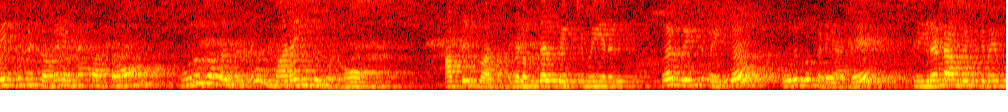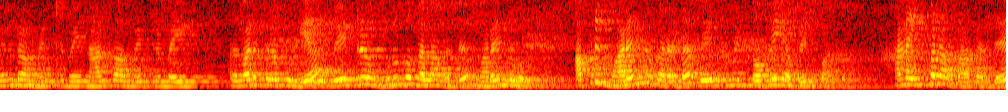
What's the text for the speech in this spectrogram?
வேற்றுமை தொகையில் என்ன பார்த்தோம்? உருவங்கள் வந்து மறைந்து வரும் அப்படின்னு பார்த்தோம். அதில் முதல் வேற்றுமை இரண்டு முதல் வேற்றுமைக்கு உருவு கிடையாது. இந்த இரண்டாம் வேற்றுமை மூன்றாம் வேற்றுமை நான்காம் வேற்றுமை அந்த மாதிரி சொல்லக்கூடிய வேற்று உருவங்கள்லாம் வந்து மறைந்து வரும் அப்படி மறைந்து வர்றத வேற்றுமை தொகை அப்படின்னு பார்த்தோம். ஆனால் இப்போ நான் பார்க்கறது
